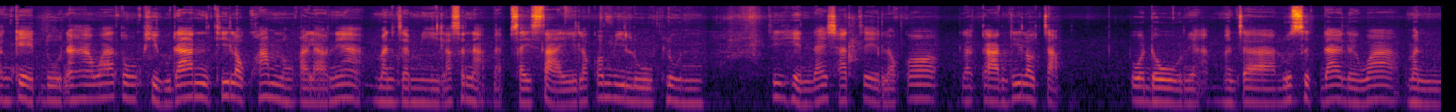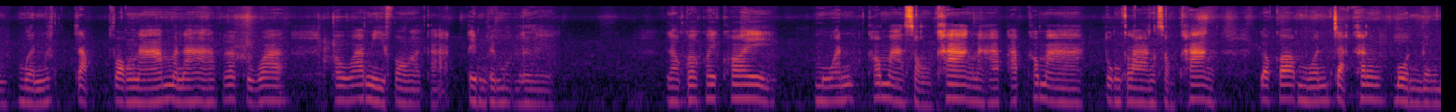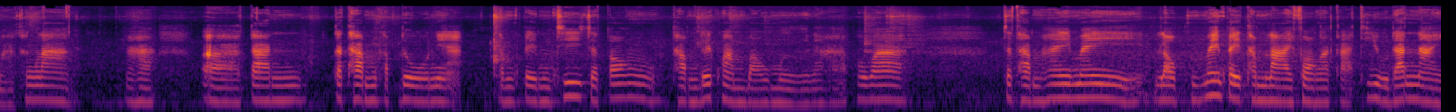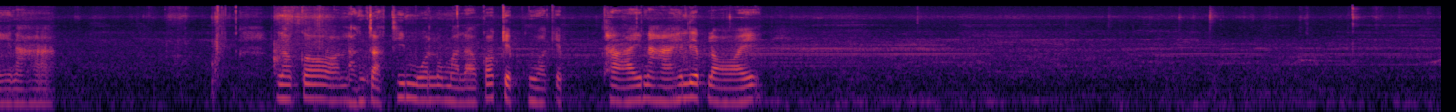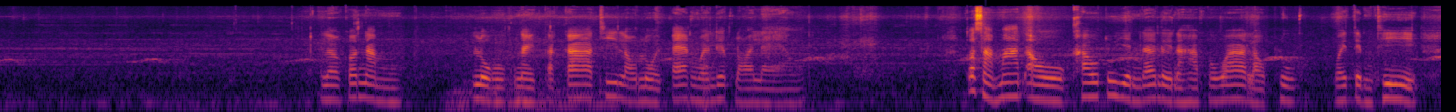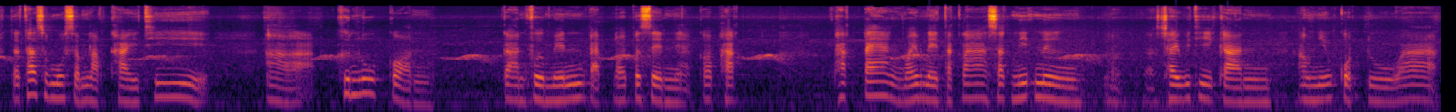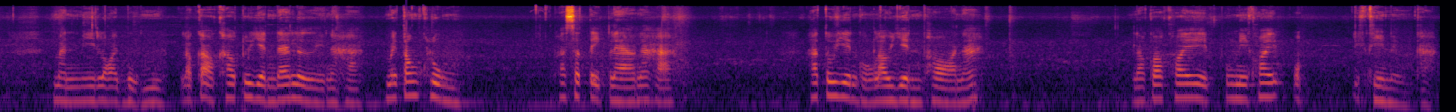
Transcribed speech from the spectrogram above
สังเกตดูนะคะว่าตรงผิวด้านที่เราคว่ำลงไปแล้วเนี่ย มันจะมีลักษณะแบบใส ๆ แล้วก็มีรูพรุนที่เห็นได้ชัดเจน แล้วก็การที่เราจับตัวโดเนี่ยมันจะรู้สึกได้เลยว่ามันเหมือนจับฟองน้ำมันนะคะก็คือว่า เพราะว่ามีฟองอากาศเต็มไปหมดเลยเราก็ค่อยๆม้วนเข้ามาสองข้างนะคะ พับเข้ามาตรงกลางสองข้าง แล้วก็ม้วนจากข้างบนลงมาข้างล่างนะคะการกระทำกับโดเนี่ยจำเป็นที่จะต้องทำด้วยความเบามือนะคะ เพราะว่าจะทำให้ไม่เราไม่ไปทำลายฟองอากาศที่อยู่ด้านในนะคะ แล้วก็หลังจากที่ม้วนลงมาแล้วก็เก็บหัวเก็บท้ายนะคะให้เรียบร้อย แล้วก็นำลงในตะกร้าที่เราโรยแป้งไว้เรียบร้อยแล้ว ก็สามารถเอาเข้าตู้เย็นได้เลยนะคะ เพราะว่าเราพลุกไว้เต็มที่ แต่ถ้าสมมุติสำหรับใครที่ ขึ้นรูปก่อน การเฟอร์เมนต์แบบร้อยเปอร์เซ็นต์เนี่ยก็พักพักแป้งไว้ในตะกร้าสักนิดนึง ใช้วิธีการเอานิ้วกดดูว่ามันมีรอยบุ๋มแล้วก็เอาเข้าตู้เย็นได้เลยนะคะ ไม่ต้องคลุมพลาสติกแล้วนะคะ ถ้าตู้เย็นของเราเย็นพอนะ แล้วก็ค่อยพรุ่งนี้ค่อยอบอีกทีหนึ่งค่ะ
